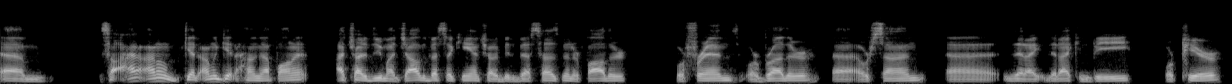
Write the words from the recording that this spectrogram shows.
um, so I I don't get I don't get hung up on it. I try to do my job the best I can, try to be the best husband or father or friend or brother uh, or son uh, that I that I can be or peer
